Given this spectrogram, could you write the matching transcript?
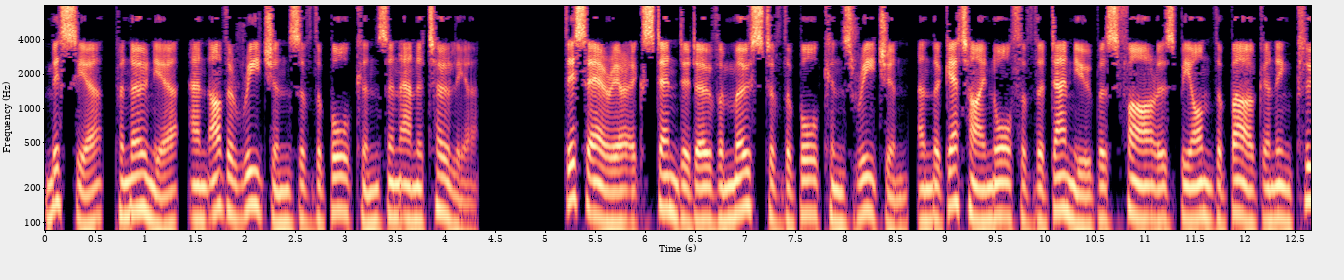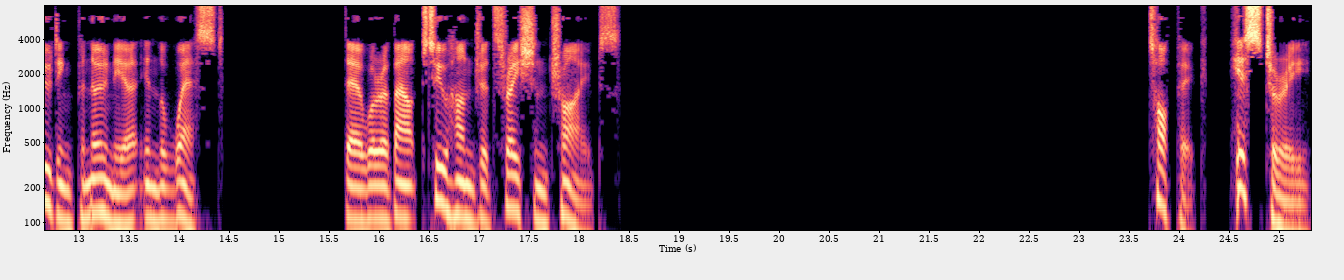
Mysia, Pannonia, and other regions of the Balkans and Anatolia. This area extended over most of the Balkans region, and the Getae north of the Danube as far as beyond the Bug and including Pannonia in the west. There were about 200 Thracian tribes. History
